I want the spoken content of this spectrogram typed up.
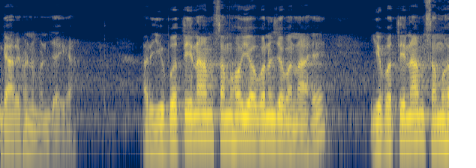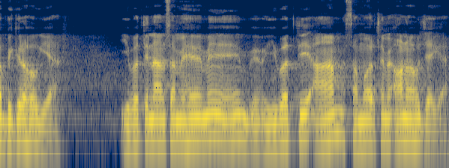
गार्भिण बन जाएगा। और युवती नाम समूह यौवन जो बना है, युवती नाम समूह विग्रह हो गया। युवती नाम समूह में, युवती आम समूह अर्थ में अण हो जाएगा।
